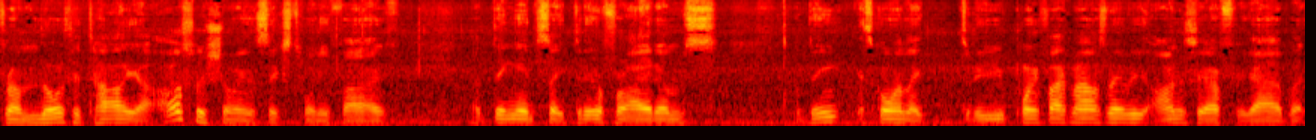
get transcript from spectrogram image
from North Italia, also showing 6.25. I think it's like three or four items. I think it's going like 3.5 miles maybe. Honestly, I forgot, but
